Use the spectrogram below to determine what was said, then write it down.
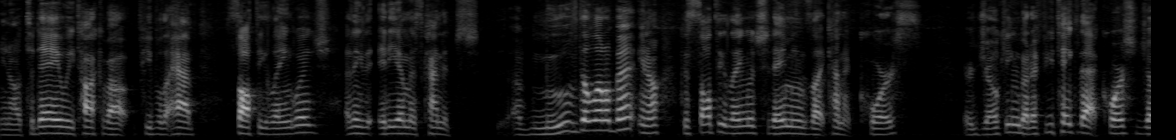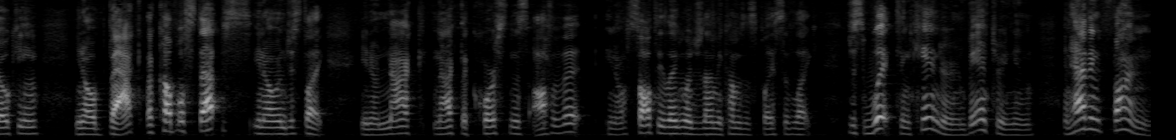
You know, today we talk about people that have salty language. I think the idiom is kind of moved a little bit, you know, because salty language today means like kind of coarse or joking. But if you take that coarse joking, you know, back a couple steps, you know, and just like, you know, knock knock the coarseness off of it, you know, salty language then becomes this place of like just wit and candor and bantering and, and having fun.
